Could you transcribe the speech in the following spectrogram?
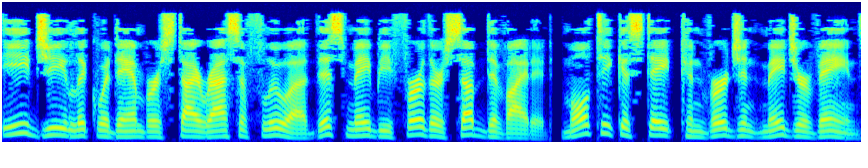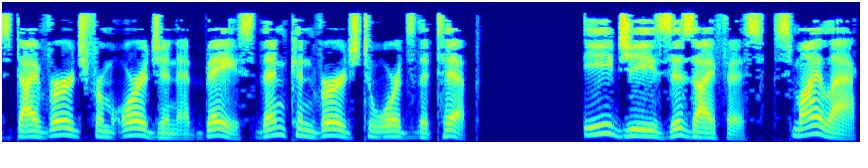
E.g. liquidambar styraciflua this may be further subdivided, multicostate convergent major veins diverge from origin at base then converge towards the tip e.g. Ziziphus, Smilax,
